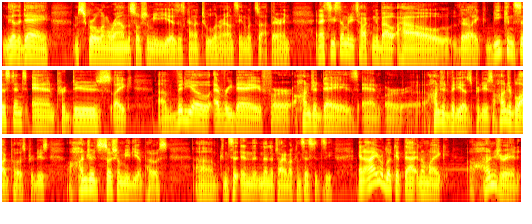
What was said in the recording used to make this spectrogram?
the other day i'm scrolling around the social medias just kind of tooling around seeing what's out there and and i see somebody talking about how they're like be consistent and produce like a video every day for 100 days and or 100 videos produce 100 blog posts produce 100 social media posts um, consi- and then they're talking about consistency. And i look at that and i'm like 100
